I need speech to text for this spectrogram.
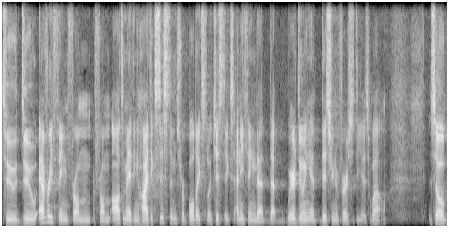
to do everything from, from automating high-tech systems, robotics, logistics, anything that, that we're doing at this university as well. So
